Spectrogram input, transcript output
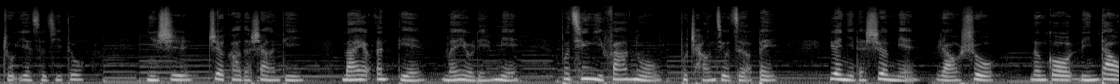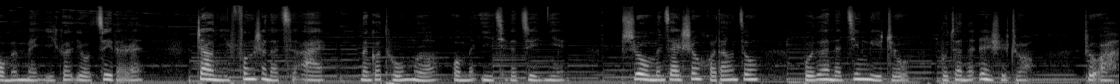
主耶稣基督。你是至高的上帝，满有恩典，满有怜悯，不轻易发怒，不长久责备。愿你的赦免饶恕能够临到我们每一个有罪的人。照你丰盛的慈爱，能够涂抹我们一切的罪孽，使我们在生活当中不断的经历主，不断的认识主。主啊，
